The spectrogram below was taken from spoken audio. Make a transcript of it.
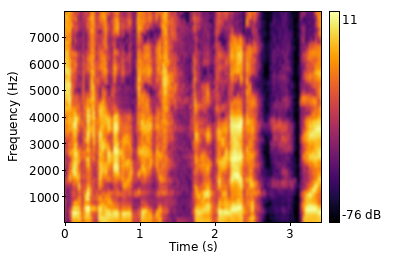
सेंट पॉल्स में हिंदी डिबेट थी आई गेस तो वहाँ पे मैं गया था। और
